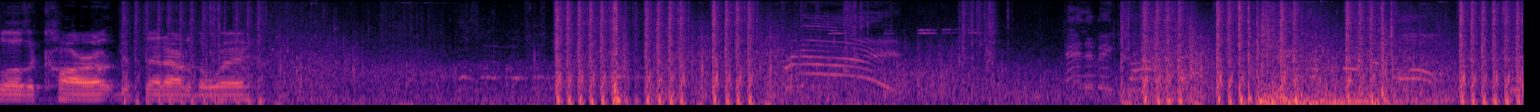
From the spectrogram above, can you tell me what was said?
Blow the car up, get that out of the way. Grenade! Enemy contact! On the wall! To the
